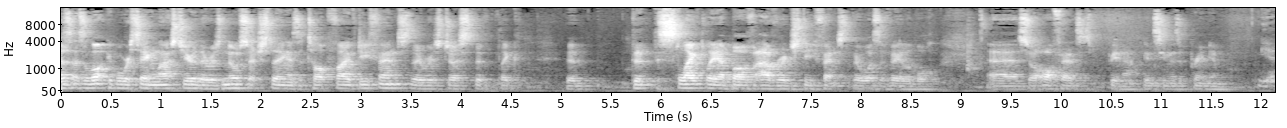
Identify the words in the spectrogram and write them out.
as, as a lot of people were saying last year, there was no such thing as a top five defense. There was just the, like the, the, the slightly above average defense that there was available. Uh, so offense has been, uh, been seen as a premium. Yeah,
